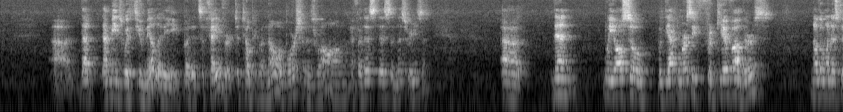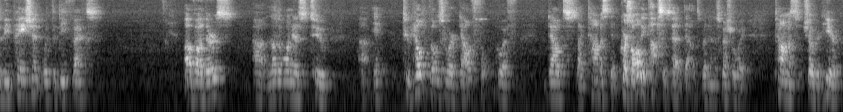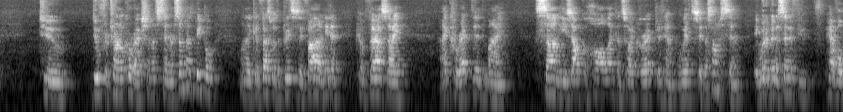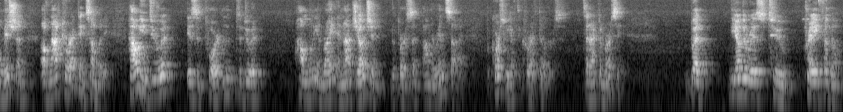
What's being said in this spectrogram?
Uh, that, that means with humility, but it's a favor to tell people, no, abortion is wrong for this, this, and this reason. Uh, then we also, with the act of mercy, forgive others. Another one is to be patient with the defects of others. Uh, another one is to, uh, it, to help those who are doubtful, who have doubts like Thomas did. Of course, all the apostles had doubts, but in a special way, Thomas showed it here. To do fraternal correction of sinners. Sometimes people, when they confess with the priest, they say, Father, I need to confess. I, I corrected my son. He's alcoholic, and so I corrected him. And we have to say, that's not a sin. It would have been a sin if you have omission of not correcting somebody. How you do it is important to do it humbly and right and not judging the person on their inside. Of course, we have to correct others. It's an act of mercy. But the other is to pray for the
